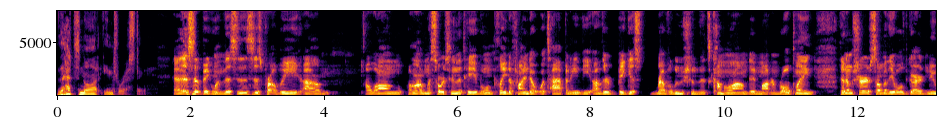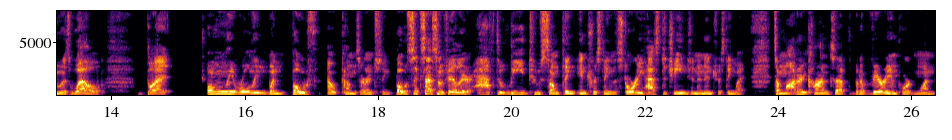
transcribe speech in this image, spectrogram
That's not interesting. Yeah, this is a big one. This this is probably um, along along with sourcing the table and play to find out what's happening. The other biggest revolution that's come around in modern role playing that I'm sure some of the old guard knew as well, but only rolling when both outcomes are interesting. Both success and failure have to lead to something interesting. The story has to change in an interesting way. It's a modern concept, but a very important one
